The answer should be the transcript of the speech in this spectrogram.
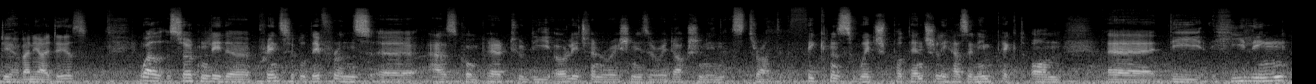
Do you have any ideas? Well, certainly the principal difference uh, as compared to the early generation is a reduction in strut thickness, which potentially has an impact on uh, the healing.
